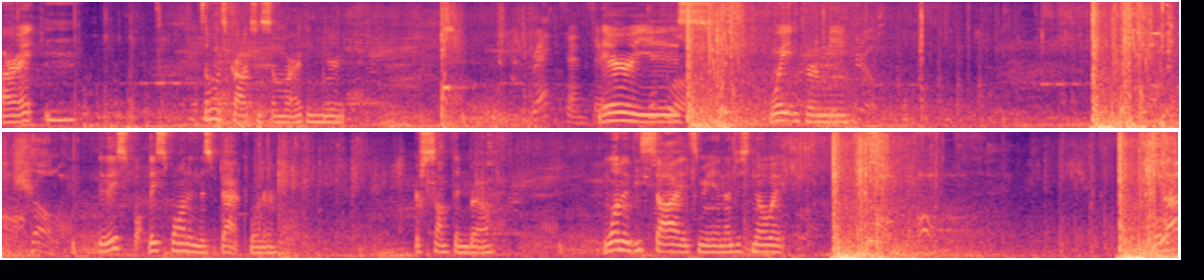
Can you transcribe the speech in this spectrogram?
Alright. Someone's crouching somewhere, I can hear it. There he is. Waiting for me. Did they spawn? They spawn in this back corner. Or something, bro. One of these sides, man. I just know it. Well, that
